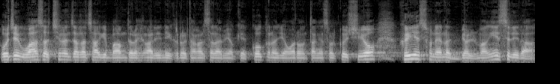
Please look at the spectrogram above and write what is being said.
오직 와서 치는 자가 자기 마음대로 행하리니 그를 당할 사람이 없겠고 그는 영화로운 땅에 설 것이요. 그의 손에는 멸망이 있으리라.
